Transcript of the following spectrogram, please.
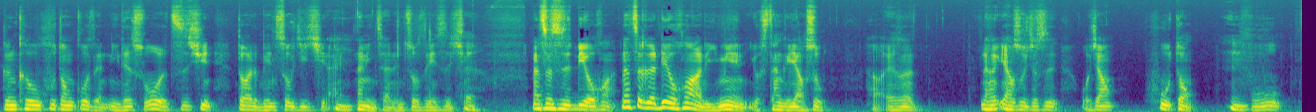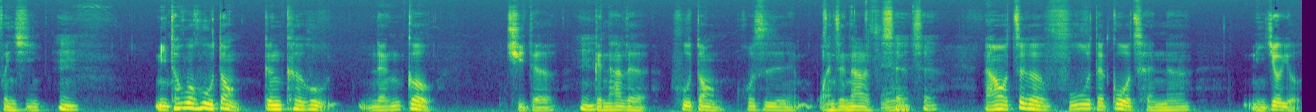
跟客户互动过程，你的所有的资讯都在那边收集起来，那你才能做这件事情。那这是六化，那这个六化里面有三个要素，好，要说那个要素就是我叫互动、服务、分析。嗯，你通过互动跟客户能够取得跟他的互动，或是完成他的服务，是。然后这个服务的过程呢？你就有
